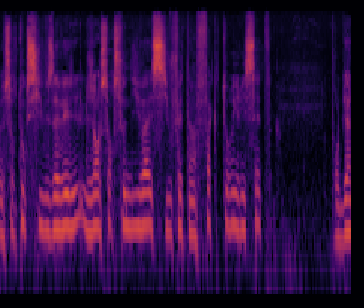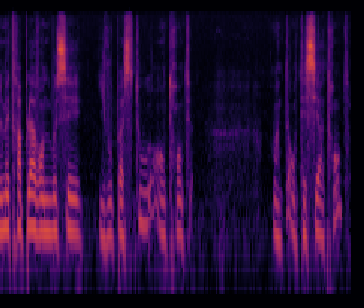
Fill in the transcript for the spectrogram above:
Euh, surtout que si vous avez les gens sur Sony Device, si vous faites un factory reset pour bien le mettre à plat avant de bosser, Il vous passe tout en, 30, en TC à 30,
